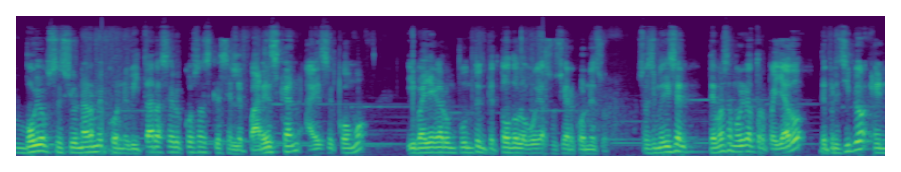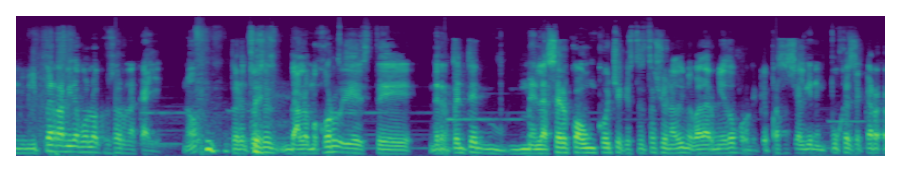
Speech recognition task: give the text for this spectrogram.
voy a obsesionarme con evitar hacer cosas que se le parezcan a ese cómo y va a llegar un punto en que todo lo voy a asociar con eso. O sea, si me dicen, te vas a morir atropellado, de principio, en mi perra vida vuelvo a cruzar una calle, ¿no? Pero entonces, a lo mejor, este, de repente me le acerco a un coche que está estacionado y me va a dar miedo porque qué pasa si alguien empuja ese carro,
